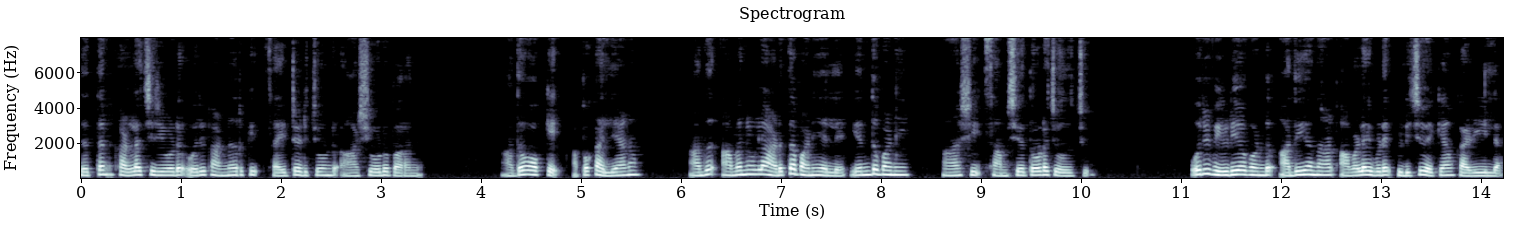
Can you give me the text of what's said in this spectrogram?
ദത്തൻ കള്ളച്ചിരിയോടെ ഒരു കണ്ണിറുക്കി സൈറ്റടിച്ചുകൊണ്ട് ആഷിയോട് പറഞ്ഞു. അതോ ഓക്കെ. അപ്പോൾ കല്യാണം. അത് അവനുള്ള അടുത്ത പണിയല്ലേ? എന്തു പണി? ആഷി സംശയത്തോടെ ചോദിച്ചു. ഒരു വീഡിയോ കൊണ്ട് അധിക നാൾ അവളെ ഇവിടെ പിടിച്ചു വയ്ക്കാൻ കഴിയില്ല.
